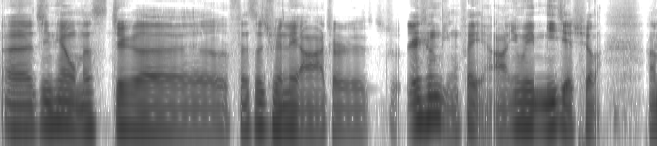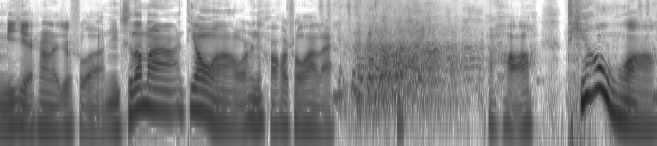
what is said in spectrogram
呃，今天我们这个粉丝群里啊，就是人声鼎沸啊，因为米姐去了啊，米姐上来就说：“你知道吗？掉啊！”我说：“你好好说话来。”好，跳啊！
